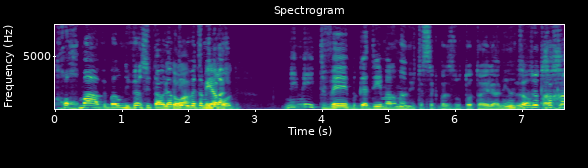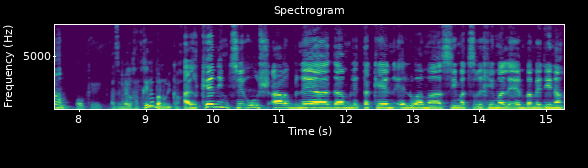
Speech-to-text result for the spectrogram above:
חוכמה, ובאוניברסיטה, או להבדיל בבית המדרש. מי יתווה בגדים? מה אני אתעסק בזוטות האלה? אני רוצה להיות אוקיי. חכם. אוקיי. אז זה מלכתחילה בנוי ככה. על כן ימצאו שאר בני האדם לתקן אלו המעשים הצריכים עליהם במדינה.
